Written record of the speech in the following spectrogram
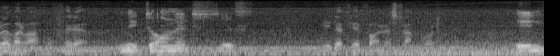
Oder? Warte mal, wo fährt er? Nee, doch nicht. Das Nee, der fährt woanders lang, Gott. in.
